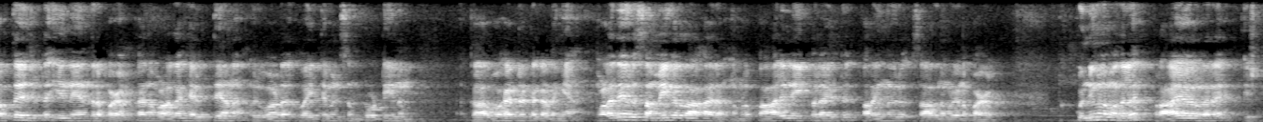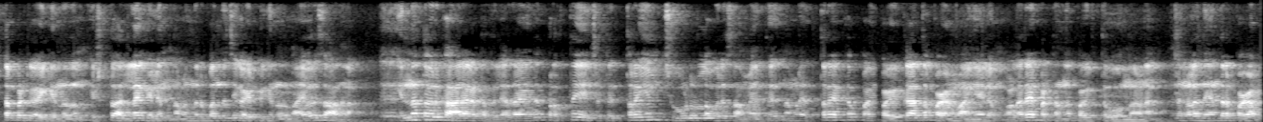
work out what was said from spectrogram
പ്രത്യേകിച്ചിട്ട് ഈ നേന്ത്രപ്പഴം. കാരണം വളരെ ഹെൽത്തിയാണ് ഒരുപാട് വൈറ്റമിൻസും പ്രോട്ടീനും കാർബോഹൈഡ്രേറ്റ് അടങ്ങിയ വളരെ ഒരു സമീകൃത ആഹാരം. നമ്മൾ പാലിന് ഈക്വൽ ആയിട്ട് പറയുന്ന ഒരു സാധനം കൂടിയാണ് പഴം. കുഞ്ഞുങ്ങൾ മുതൽ പ്രായം വരെ ഇഷ്ടപ്പെട്ട് കഴിക്കുന്നതും ഇഷ്ടമല്ലെങ്കിലും നമ്മൾ നിർബന്ധിച്ച് കഴിപ്പിക്കുന്നതുമായ ഒരു സാധനം. ഇന്നത്തെ ഒരു കാലഘട്ടത്തിൽ അതായത് പ്രത്യേകിച്ചിട്ട് ഇത്രയും ചൂടുള്ള ഒരു സമയത്ത് നമ്മൾ എത്രയൊക്കെ പഴുക്കാത്ത പഴം വാങ്ങിയാലും വളരെ പെട്ടെന്ന് പഴുത്തു പോകുന്നതാണ്. നിങ്ങൾ നേന്ത്രപ്പഴം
